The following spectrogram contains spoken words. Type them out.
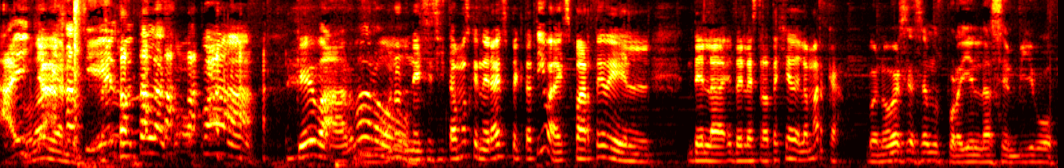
¡Ay, ya, Jaciel, suelta la sopa! ¡Qué bárbaro! Bueno, necesitamos generar expectativa, es parte del, de, la, de la estrategia de la marca. Bueno, a ver si hacemos por ahí enlace en vivo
